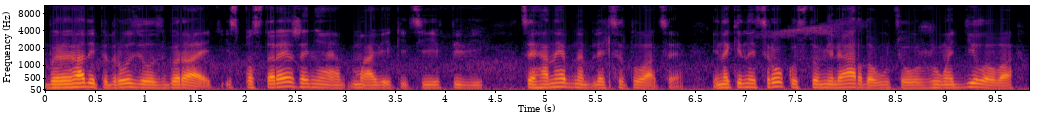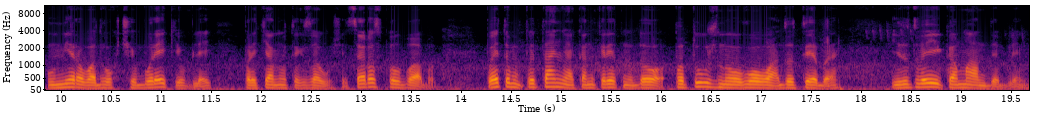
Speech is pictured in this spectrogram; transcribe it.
Бригади підрозділи збирають. І спостереження Мавіки, ці FPV. Це ганебна, блядь, ситуація. І на кінець року 100 мільярдів у цього Жумаділова, у Мірова двох чебуреків, блядь, притягнутих за уші. Це розпил бабок. Тому питання конкретно до потужного Вова, до тебе і до твоєї команди, блін.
